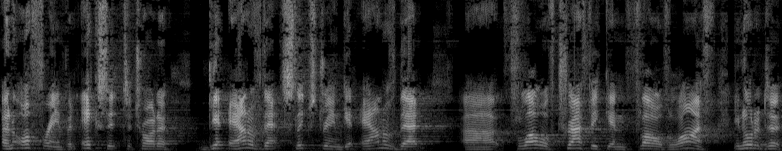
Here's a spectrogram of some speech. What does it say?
an off ramp, an exit to try to get out of that slipstream, get out of that uh, flow of traffic and flow of life in order to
